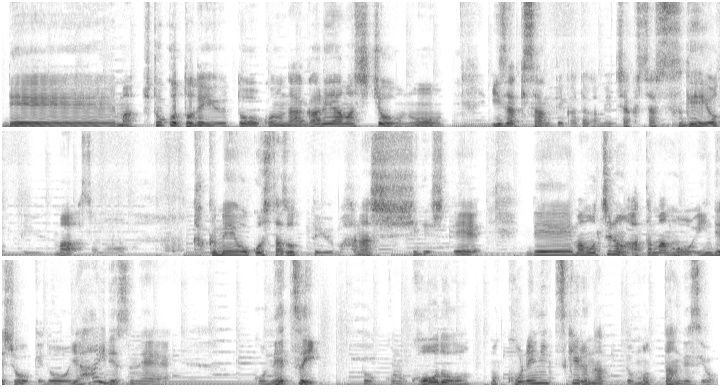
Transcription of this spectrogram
で、まあ、一言で言うと、この流山市長の井崎さんって方がめちゃくちゃすげえよっていう、まあ、その、革命を起こしたぞっていう話でして、で、まあもちろん頭もいいんでしょうけど、やはりですね、こう熱意とこの行動、もうこれに尽きるなって思ったんですよ。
